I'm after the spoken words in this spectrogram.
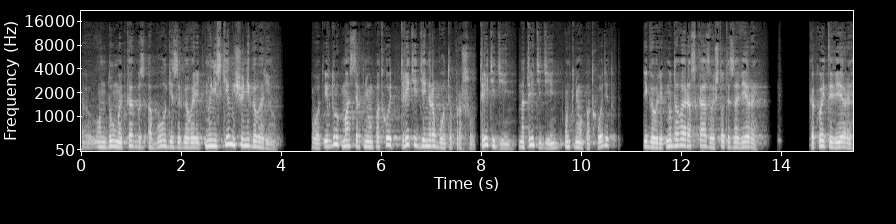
он думает, как бы о Боге заговорить, но ни с кем еще не говорил. Вот, и вдруг мастер к нему подходит, третий день работы прошел, третий день. На третий день он к нему подходит и говорит, ну давай рассказывай, что ты за веры, какой ты веры.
